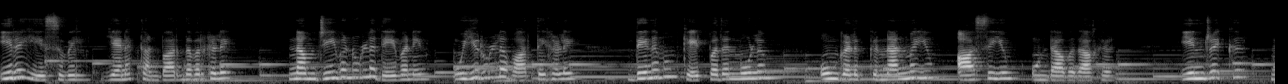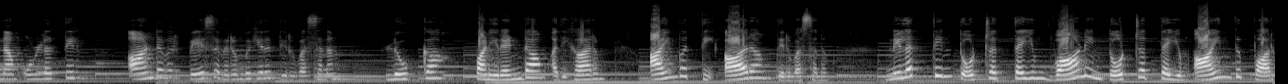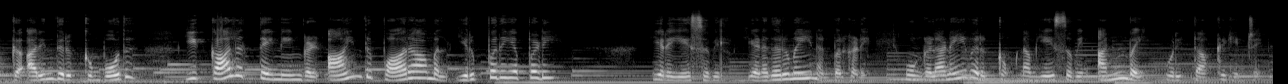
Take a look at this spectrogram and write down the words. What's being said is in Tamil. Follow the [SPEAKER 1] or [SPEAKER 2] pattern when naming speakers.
[SPEAKER 1] இறை இயேசுவில் எனக் அன்பார்ந்தவர்களே நம் ஜீவனுள்ள தேவனின் உயிருள்ள வார்த்தைகளை தினமும் கேட்பதன் மூலம் உங்களுக்கு நன்மையும் ஆசையும் உண்டாவதாக. இன்றைக்கு நம் உள்ளத்தில் ஆண்டவர் பேச விரும்புகிற திருவசனம் லூக்கா பனிரெண்டாம் அதிகாரம் ஐம்பத்தி ஆறாம் திருவசனம். நிலத்தின் தோற்றத்தையும் வானின் தோற்றத்தையும் ஆய்ந்து பார்க்க அறிந்திருக்கும் போது இக்காலத்தை நீங்கள் ஆய்ந்து பாராமல் இருப்பது எப்படி? இறையேசுவில் எனதருமை நண்பர்களே உங்கள் அனைவருக்கும் நம் இயேசுவின் அன்பை உரித்தாக்குகின்றேன்.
